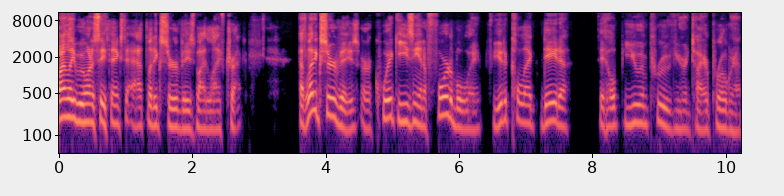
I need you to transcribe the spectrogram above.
Finally, we want to say thanks to Athletic Surveys by Lifetrack. Athletic surveys are a quick, easy, and affordable way for you to collect data to help you improve your entire program.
